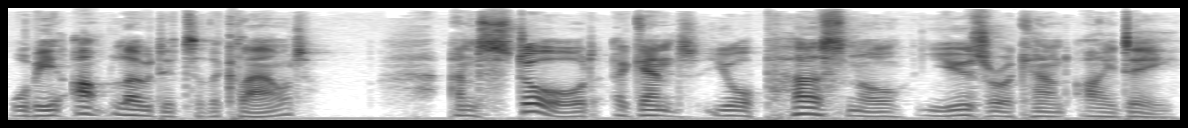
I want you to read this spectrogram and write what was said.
will be uploaded to the cloud and stored against your personal user account ID.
